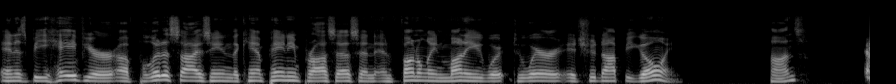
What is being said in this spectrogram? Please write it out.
in his behavior of politicizing the campaigning process and, and funneling money wh- to where it should not be going? Hans?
